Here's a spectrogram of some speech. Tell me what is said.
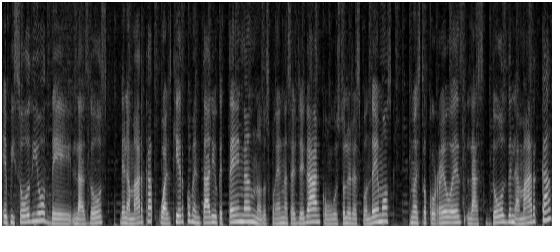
episodio de las dos de la marca. Cualquier comentario que tengan nos los pueden hacer llegar. Con gusto les respondemos. Nuestro correo es las dos de la marca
